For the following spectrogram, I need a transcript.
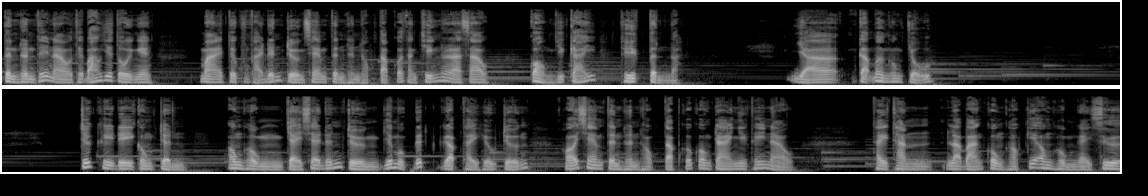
Tình hình thế nào thì báo với tôi nghe. Mai tôi cũng phải đến trường xem tình hình học tập của thằng Chiến nó ra sao. Còn với cái thiệt tình à. Dạ, cảm ơn ông chủ. Trước khi đi công trình, ông Hùng chạy xe đến trường với mục đích gặp thầy hiệu trưởng, hỏi xem tình hình học tập của con trai như thế nào. Thầy Thành là bạn cùng học với ông Hùng ngày xưa.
